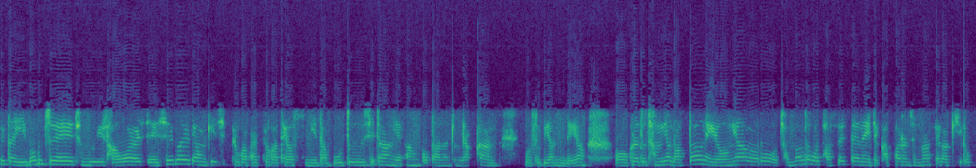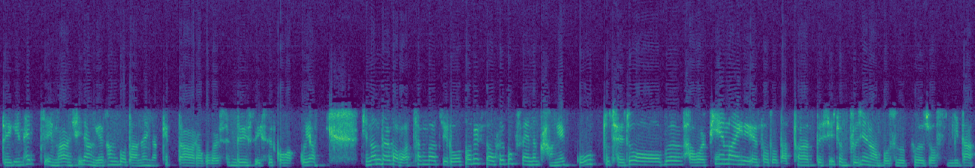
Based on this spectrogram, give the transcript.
일단 이번 주에 중국이 4월째 실물 경기 지표가 발표가 되었습니다. 모두 시장 예상보다는 좀 약한 모습이었는데요. 어, 그래도 작년 락다운의 영향으로 전반적으로 봤을 때는 이제 가파른 증가세가 기록되긴 했지만 시장 예상보다는 약했다라고 말씀드릴 수 있을 것 같고요. 지난달과 마찬가지로 서비스업 회복세는 강했고 또 제조업은 4월 PMI에서도 나타났듯이 좀 부진한 모습을 보 여주었습니다.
